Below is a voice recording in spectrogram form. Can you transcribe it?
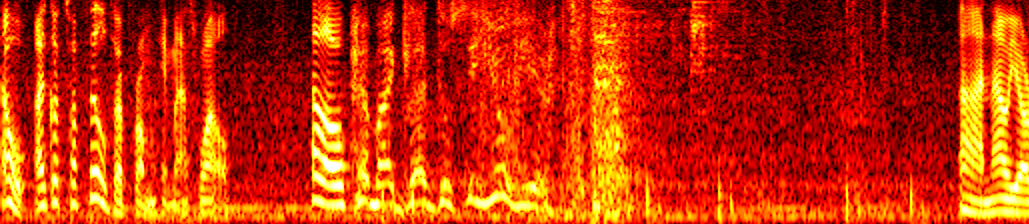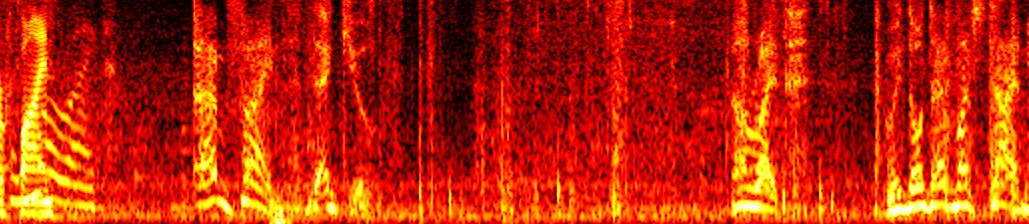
Oh, I got a filter from him as well. Hello. Am I glad to see you here? Ah, now you're Are you fine. all right? I'm fine, thank you. All right. We don't have much time.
